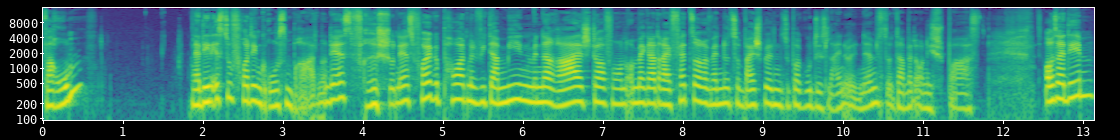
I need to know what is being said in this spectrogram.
Warum? Na, den isst du vor dem großen Braten und der ist frisch und der ist voll gepowert mit Vitaminen, Mineralstoffen und Omega-3-Fettsäure, wenn du zum Beispiel ein super gutes Leinöl nimmst und damit auch nicht sparst. Außerdem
